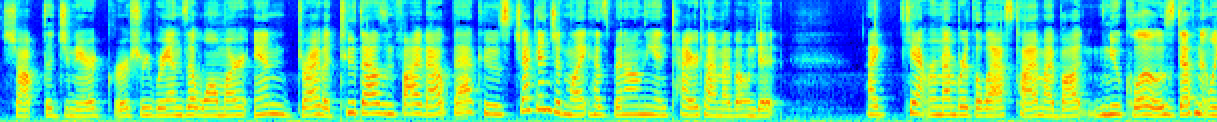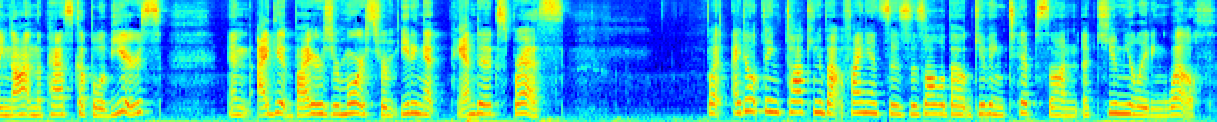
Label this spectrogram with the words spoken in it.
shop the generic grocery brands at Walmart, and drive a 2005 Outback whose check engine light has been on the entire time I've owned it. I can't remember the last time I bought new clothes, definitely not in the past couple of years. And I get buyer's remorse from eating at Panda Express. But I don't think talking about finances is all about giving tips on accumulating wealth.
